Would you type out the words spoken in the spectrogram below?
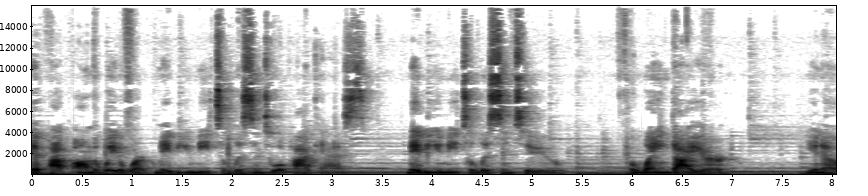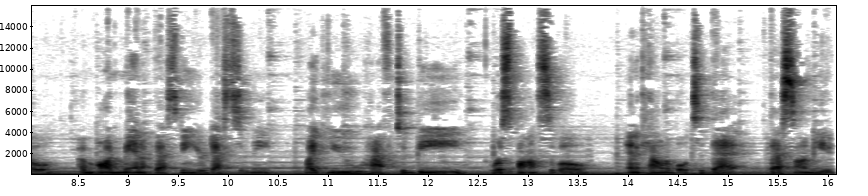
hip hop on the way to work. Maybe you need to listen to a podcast. Maybe you need to listen to a Wayne Dyer, you know, um, on manifesting your destiny. Like you have to be responsible and accountable to that. That's on you.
